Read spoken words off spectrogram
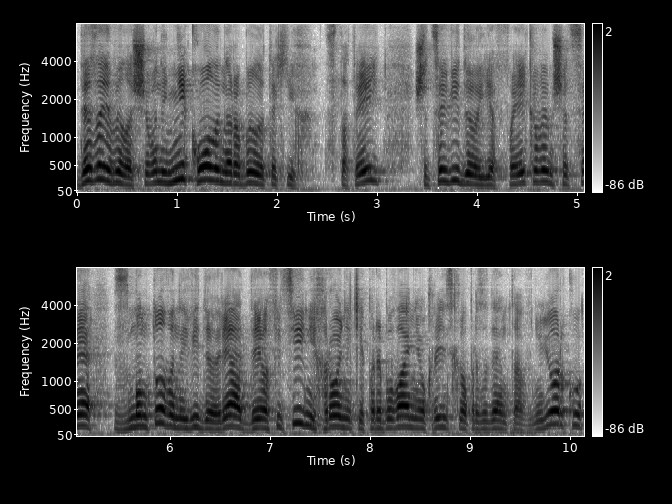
де заявило, що вони ніколи не робили таких статей, що це відео є фейковим, що це змонтований відеоряд, де офіційні хроніки перебування українського президента в Нью-Йорку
